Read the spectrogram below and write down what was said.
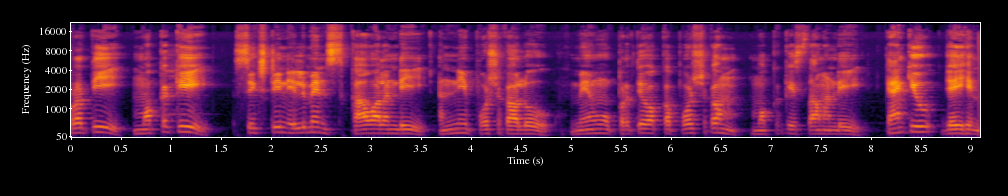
ప్రతి మొక్కకి సిక్స్టీన్ ఎలిమెంట్స్ కావాలండి. అన్ని పోషకాలు. మేము ప్రతి ఒక్క పోషకం మొక్కకి ఇస్తామండి. Thank you. జై హింద్.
